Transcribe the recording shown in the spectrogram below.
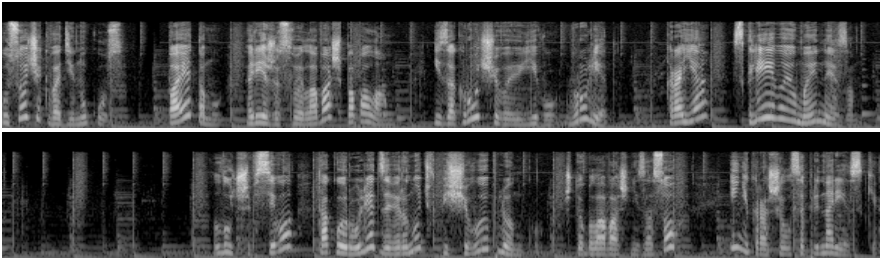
кусочек в один укус, поэтому режу свой лаваш пополам и закручиваю его в рулет. Края склеиваю майонезом. Лучше всего такой рулет завернуть в пищевую пленку, чтобы лаваш не засох и не крошился при нарезке.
